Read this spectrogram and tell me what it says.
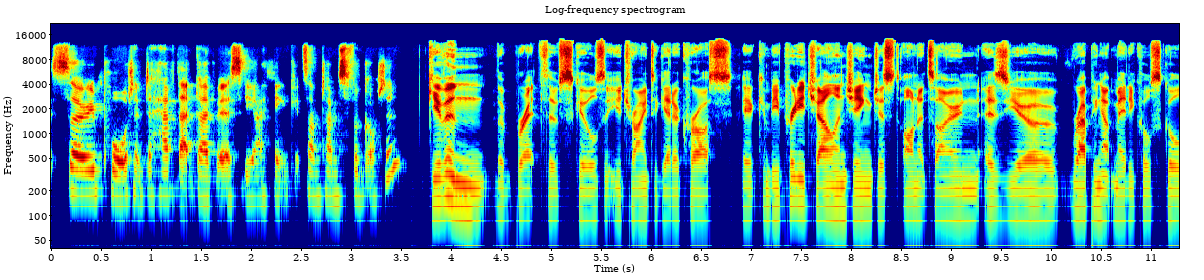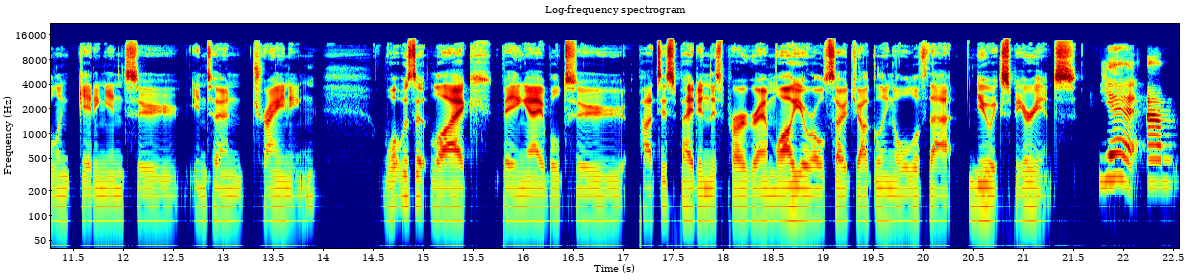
so important to have that diversity. I think it's sometimes forgotten given the breadth of skills that you're trying to get across, it can be pretty challenging just on its own as you're wrapping up medical school and getting into intern training. What was it like being able to participate in this program while you're also juggling all of that new experience? Yeah, um,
